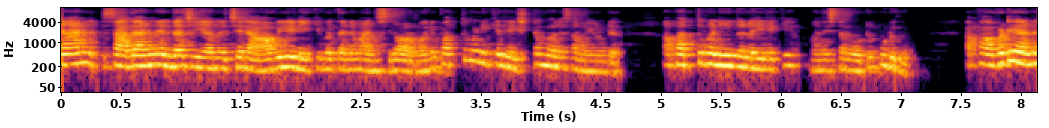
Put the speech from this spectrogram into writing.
ഞാൻ സാധാരണ എന്താ ചെയ്യാന്ന് വെച്ചാൽ രാവിലെ എണീക്കുമ്പോൾ തന്നെ മനസ്സിൽ ഓർമ്മ വരും. പത്ത് മണിക്കല്ലേ ഇഷ്ടം പോലെ സമയമുണ്ട്. ആ പത്ത് മണി എന്നുള്ളതിലേക്ക് മനസ്സങ്ങോട്ട് കുടുങ്ങും. അപ്പോൾ അവിടെയാണ്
